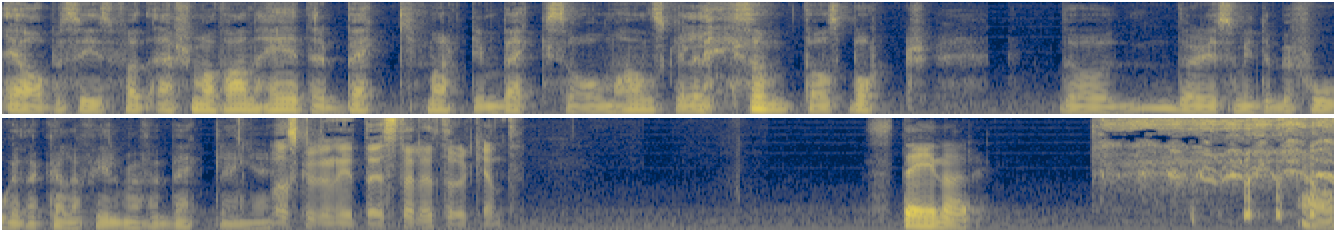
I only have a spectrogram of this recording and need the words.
Ja precis för att eftersom att han heter Beck, Martin Beck så om han skulle liksom tas bort då, då är det som inte befogat att kalla filmen för Beck längre. Vad skulle den hitta istället då, Kent? Steinar. Ja.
